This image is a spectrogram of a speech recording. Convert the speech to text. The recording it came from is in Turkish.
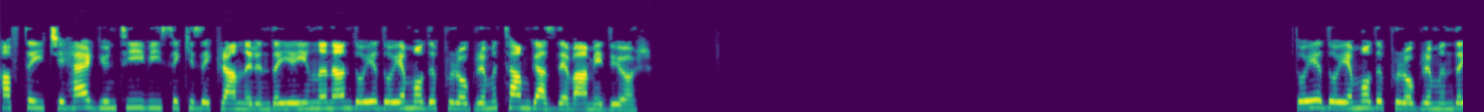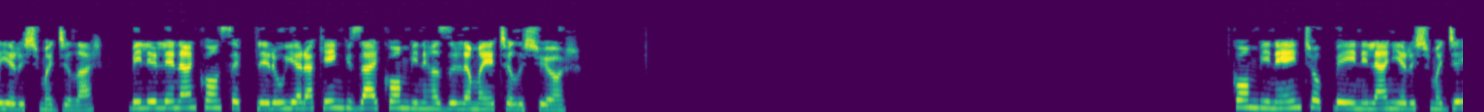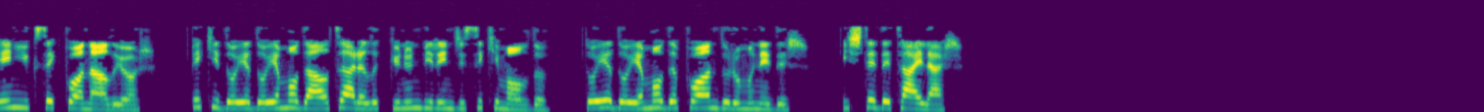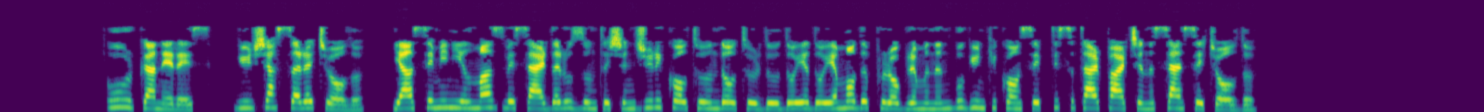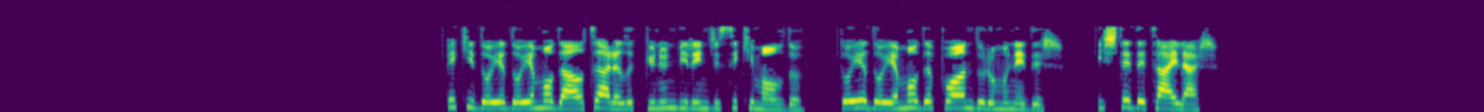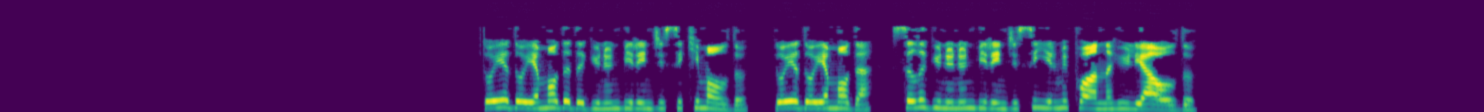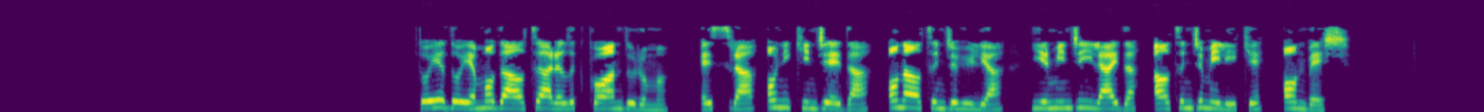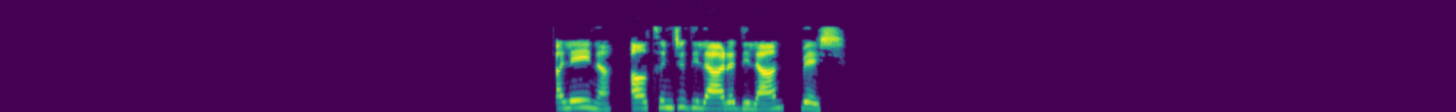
Hafta içi her gün TV8 ekranlarında yayınlanan Doya Doya Moda programı tam gaz devam ediyor. Doya Doya Moda programında yarışmacılar, belirlenen konseptlere uyarak en güzel kombini hazırlamaya çalışıyor. Kombini en çok beğenilen yarışmacı en yüksek puanı alıyor. Peki Doya Doya Moda 6 Aralık günün birincisi kim oldu? Doya Doya Moda puan durumu nedir? İşte detaylar. Uğurkan Erez, Gülşah Saraçoğlu, Yasemin Yılmaz ve Serdar Uzuntaş'ın jüri koltuğunda oturduğu Doya Doya Moda programının bugünkü konsepti Star parçanı Sen Seç oldu. Peki Doya Doya Moda 6 Aralık günün birincisi kim oldu? Doya Doya Moda puan durumu nedir? İşte detaylar. Doya Doya Moda'da günün birincisi kim oldu? Doya Doya Moda, Salı gününün birincisi 20 puanla Hülya oldu. Doya Doya Moda 6 Aralık puan durumu. Esra, 12. Eda, 16. Hülya, 20. İlayda, 6. Melike, 15. Aleyna, 6. Dilara Dilan, 5.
